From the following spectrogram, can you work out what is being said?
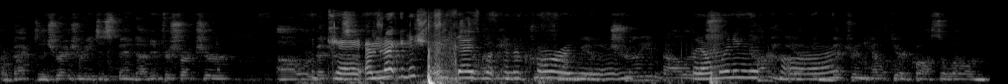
or back to the Treasury to spend on infrastructure. Or veterans Okay, I'm not gonna show you guys what have kind of accrued car for- I'm we have a in. trillion dollars But I'm winning the coming yet car. in veteran healthcare costs alone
